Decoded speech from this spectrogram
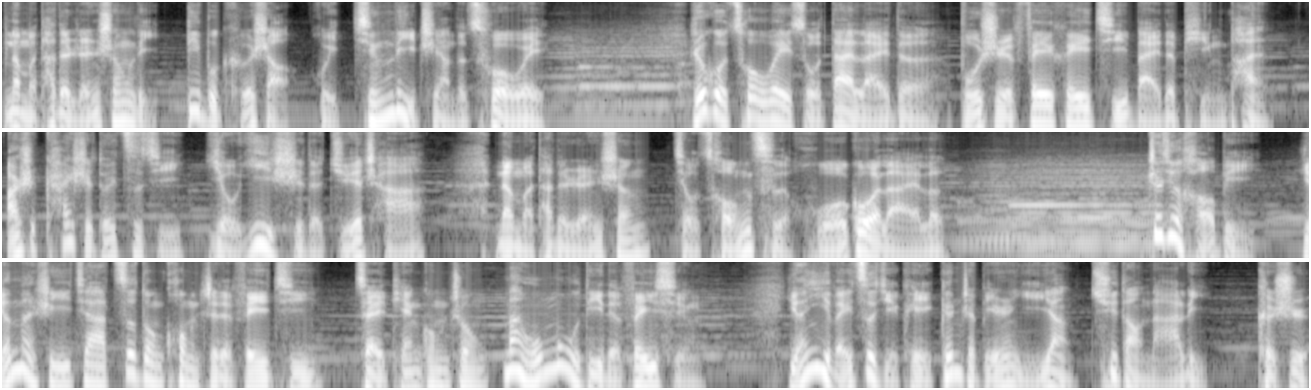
那么他的人生里必不可少会经历这样的错位。如果错位所带来的不是非黑即白的评判，而是开始对自己有意识的觉察，那么他的人生就从此活过来了。这就好比原本是一架自动控制的飞机，在天空中漫无目的的飞行，原以为自己可以跟着别人一样去到哪里，可是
